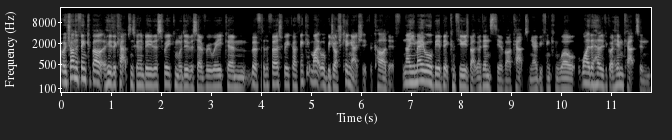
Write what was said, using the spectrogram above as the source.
we're trying to think about who the captain's going to be this week, and we'll do this every week. Um, but for the first week, I think it might well be Josh King actually for Cardiff. Now, you may well be a bit confused about the identity of our captain. You'll be thinking, well, why the hell have you got him captain?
